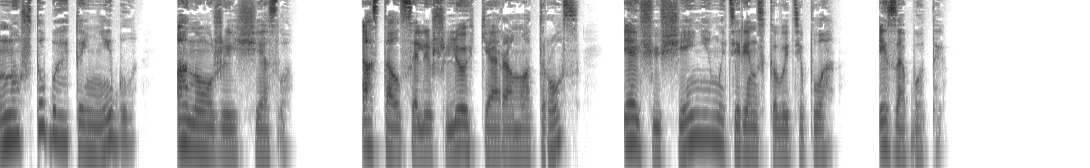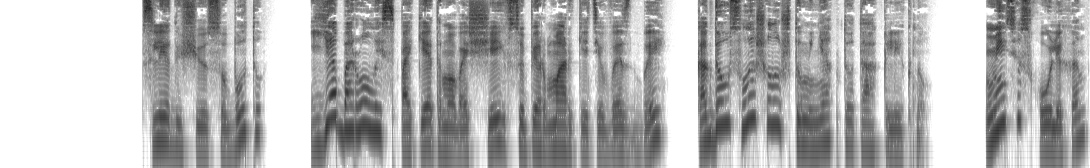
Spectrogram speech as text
но что бы это ни было, оно уже исчезло. Остался лишь легкий аромат роз и ощущение материнского тепла и заботы. В следующую субботу я боролась с пакетом овощей в супермаркете Вестбэй, когда услышала, что меня кто-то окликнул. Миссис Хулихан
